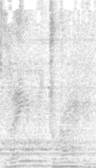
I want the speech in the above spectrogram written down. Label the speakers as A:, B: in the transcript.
A: slain the dragon.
